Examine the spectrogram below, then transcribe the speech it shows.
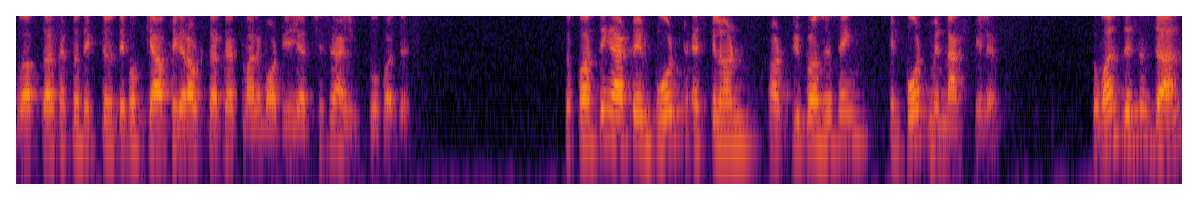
वर्क कर सकते हो, देखते हो, देखो क्या फिगर आउट करता है तुम्हारे मॉडल लिए अच्छे से I go for this the first thing I have to import sklearn और प्री प्रोसेसिंग इंपोर्ट मिन मैक्स के तो once this is done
